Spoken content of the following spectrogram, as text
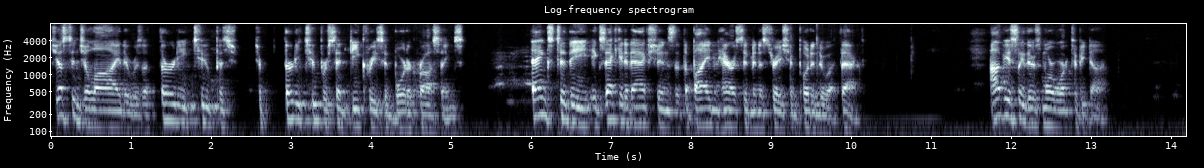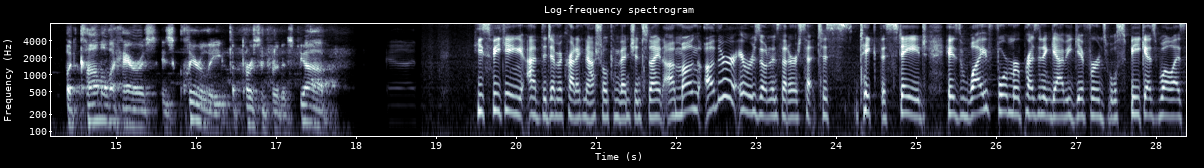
just in July, there was a 32 percent decrease in border crossings, thanks to the executive actions that the Biden Harris administration put into effect. Obviously, there's more work to be done, but Kamala Harris is clearly the person for this job. He's speaking at the Democratic National Convention tonight. Among other Arizonans that are set to take the stage, his wife, former President Gabby Giffords, will speak, as well as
